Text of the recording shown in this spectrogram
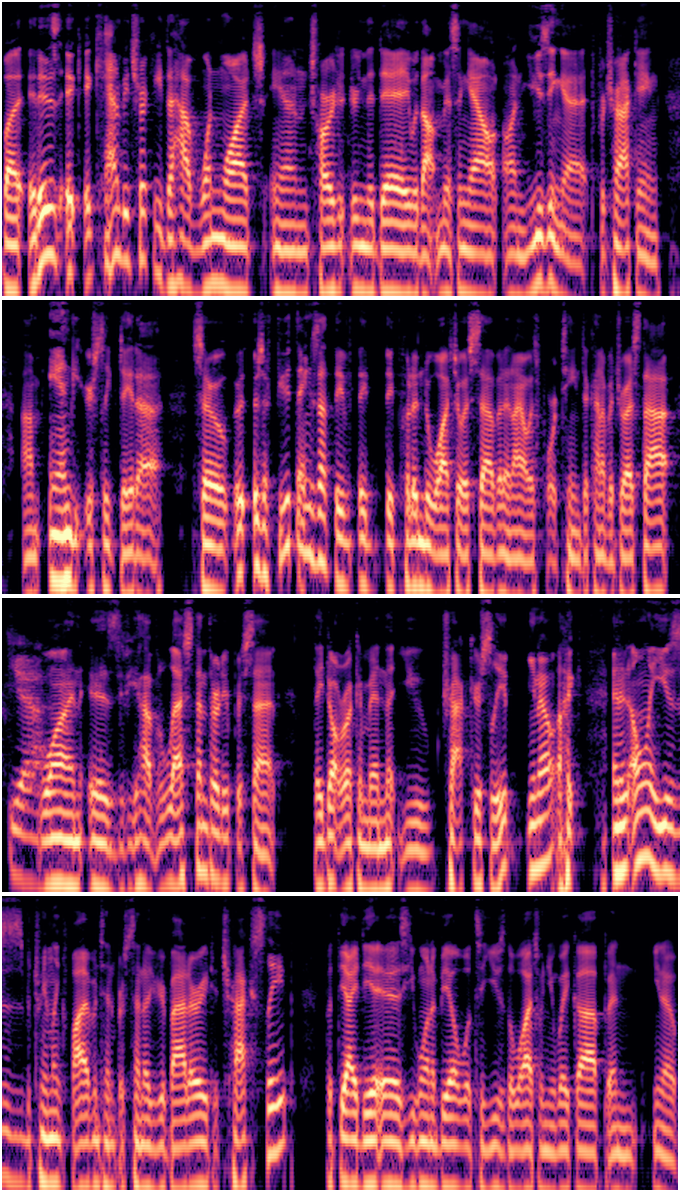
but it is, it, it can be tricky to have one watch and charge it during the day without missing out on using it for tracking, um, and get your sleep data. So there's a few things that they've, they, they put into WatchOS 7 and iOS 14 to kind of address that. Yeah. One is if you have less than 30%, they don't recommend that you track your sleep, you know, like, and it only uses between like five and 10% of your battery to track sleep. But the idea is you want to be able to use the watch when you wake up and, you know,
